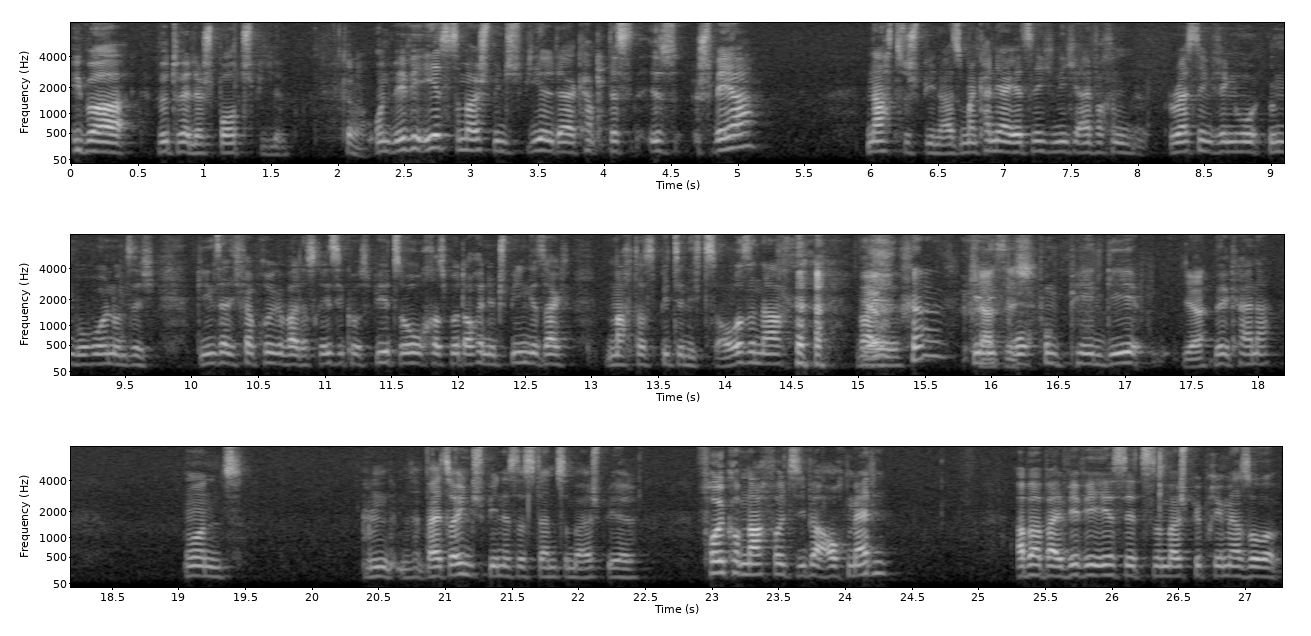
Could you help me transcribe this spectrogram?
über virtuelle Sportspiele. Genau. Und WWE ist zum Beispiel ein Spiel, der kann, das ist schwer nachzuspielen. Also man kann ja jetzt nicht, nicht einfach einen Wrestlingring ho irgendwo holen und sich gegenseitig verprügeln, weil das Risiko ist viel zu hoch. Es wird auch in den Spielen gesagt, macht das bitte nicht zu Hause nach, weil. Genickbruch.png Ja. will keiner. Und, und bei solchen Spielen ist es dann zum Beispiel vollkommen nachvollziehbar, auch Madden. Aber bei WWE ist jetzt zum Beispiel primär so,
